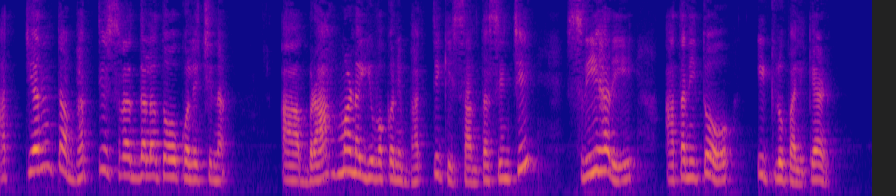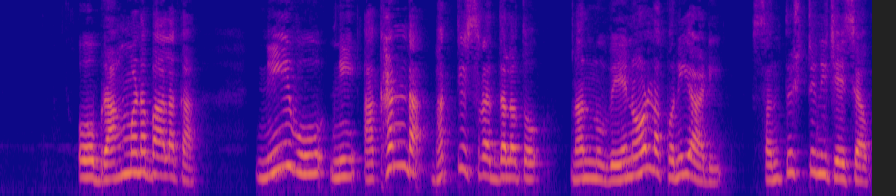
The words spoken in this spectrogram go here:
అత్యంత భక్తి శ్రద్ధలతో కొలిచిన ఆ బ్రాహ్మణ యువకుని భక్తికి సంతసించి శ్రీహరి అతనితో ఇట్లు పలికాడు. ఓ బ్రాహ్మణ బాలక నీవు నీ అఖండ భక్తి శ్రద్ధలతో నన్ను వేనోళ్ళ కొనియాడి సంతుష్టిని చేశావు.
